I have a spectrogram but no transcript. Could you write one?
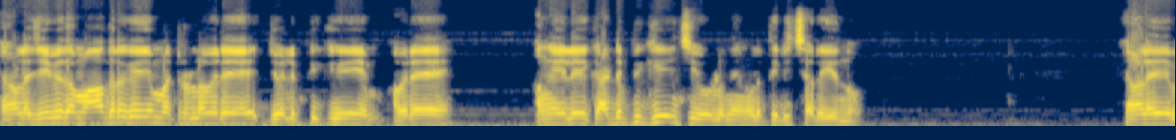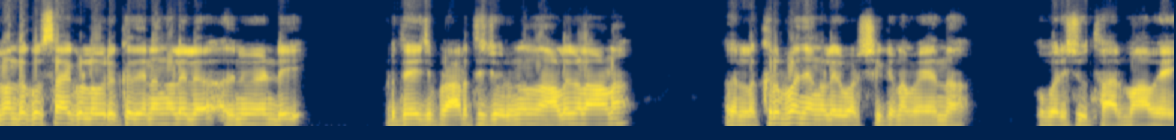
ഞങ്ങളുടെ ജീവിത മാതൃകയും മറ്റുള്ളവരെ ജ്വലിപ്പിക്കുകയും അവരെ അങ്ങയിലേക്ക് അടുപ്പിക്കുകയും ചെയ്യുള്ളൂ ഞങ്ങൾ തിരിച്ചറിയുന്നു. ഞങ്ങളെ ഈ ഒരുക്ക ദിനങ്ങളിൽ അതിനുവേണ്ടി പ്രത്യേകിച്ച് പ്രാർത്ഥിച്ചൊരുങ്ങുന്ന ആളുകളാണ്. അതിനുള്ള കൃപ ഞങ്ങളിൽ വർഷിക്കണമേ എന്ന് പരിശുദ്ധാത്മാവെ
